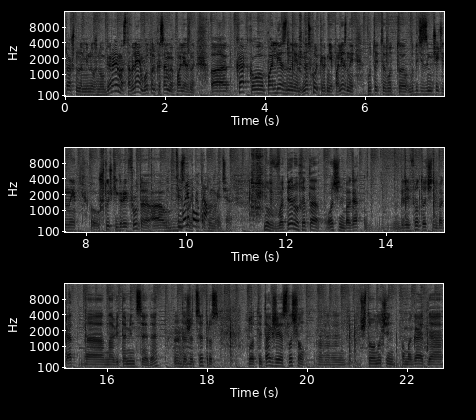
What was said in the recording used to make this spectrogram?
то, что нам не нужно, убираем, оставляем. Вот только самое полезное. А, как э, полезны, насколько, вернее, полезны вот, это вот, э, вот эти замечательные э, штучки грейпфрута а весной, более по как утрам. вы думаете? Ну, во-первых, это очень богат... Грейпфрут очень богат а, на витамин С, да? Даже цитрус. Вот, и также я слышал, э, что он очень помогает для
